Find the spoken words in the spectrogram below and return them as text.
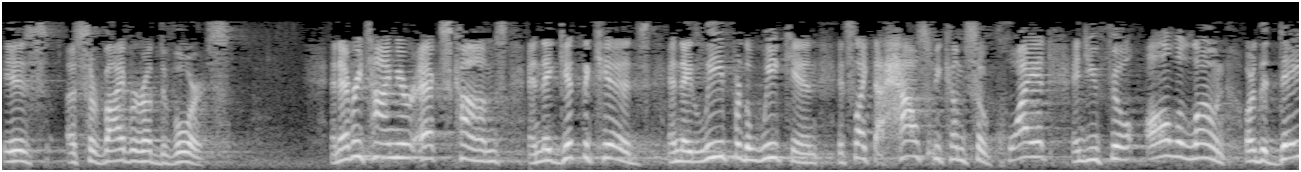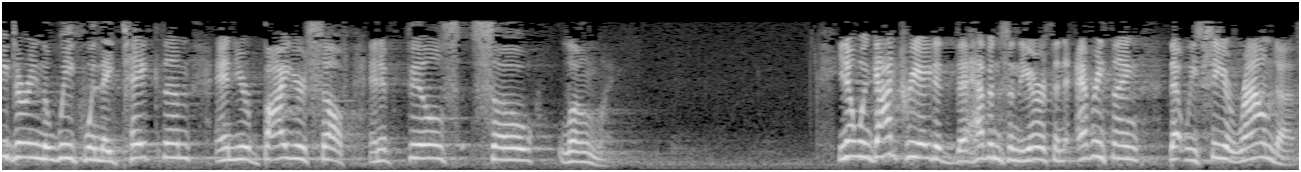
is a survivor of divorce. And every time your ex comes and they get the kids and they leave for the weekend, it's like the house becomes so quiet and you feel all alone. Or the day during the week when they take them and you're by yourself and it feels so lonely. You know, when God created the heavens and the earth and everything that we see around us,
